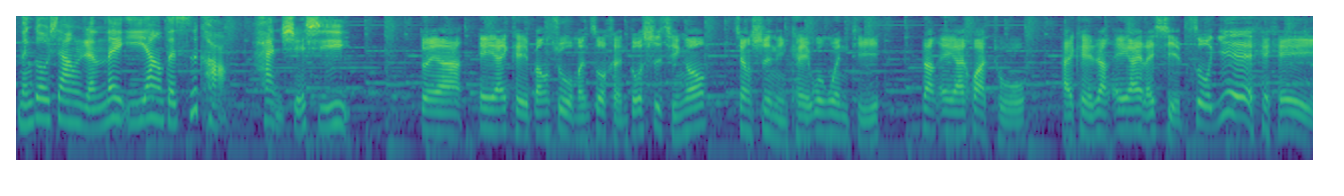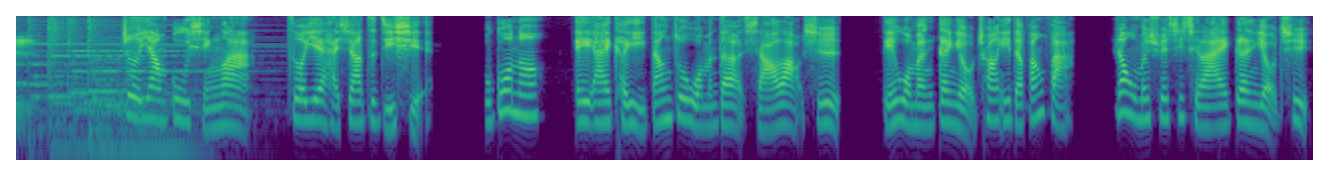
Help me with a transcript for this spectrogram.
能够像人类一样的思考和学习。对啊，AI 可以帮助我们做很多事情哦，像是你可以问问题，让 AI 画图，还可以让 AI 来写作业，嘿嘿。这样不行啦，作业还是要自己写。不过呢，AI 可以当做我们的小老师，给我们更有创意的方法，让我们学习起来更有趣，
